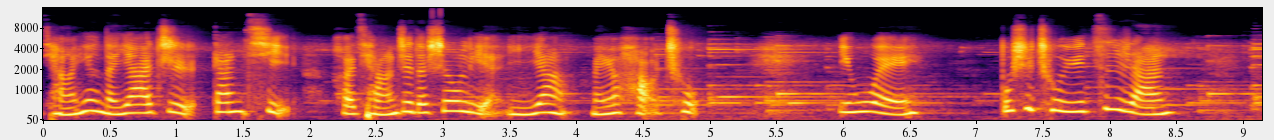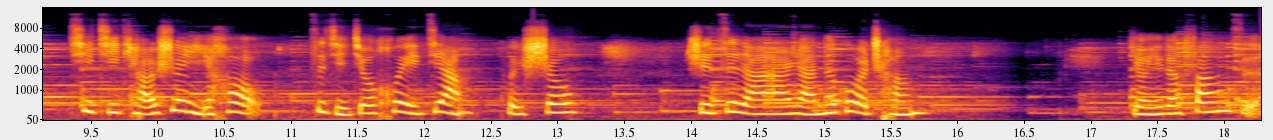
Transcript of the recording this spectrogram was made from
强硬的压制肝气和强制的收敛一样没有好处，因为不是出于自然，气机调顺以后自己就会降会收，是自然而然的过程。有一个方子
